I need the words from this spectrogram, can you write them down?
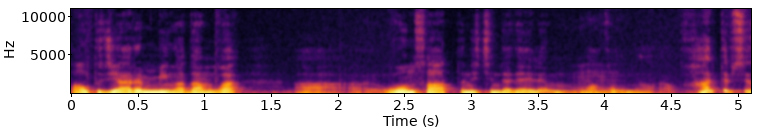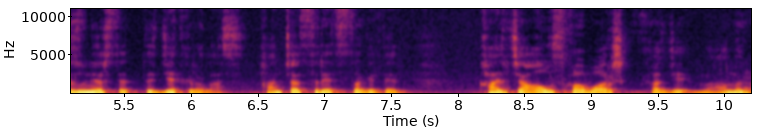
алты жарым миң адамга он сааттын ичинде дейли макул кантип сиз университетти жеткире аласыз? Канча средства кетет? Канча алыска барышка же- аны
